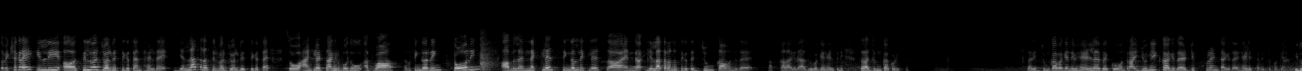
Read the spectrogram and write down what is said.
ಸೊ ವೀಕ್ಷಕರೇ, ಇಲ್ಲಿ ಸಿಲ್ವರ್ ಜ್ಯುವೆಲ್ರಿ ಸಿಗುತ್ತೆ ಅಂತ ಹೇಳಿದೆ. ಎಲ್ಲ ಥರ ಸಿಲ್ವರ್ ಜ್ಯುವೆಲ್ರಿ ಸಿಗುತ್ತೆ. ಸೊ ಆ್ಯಂಕ್ಲೆಟ್ಸ್ ಆಗಿರ್ಬೋದು ಅಥವಾ ಫಿಂಗರ್ ರಿಂಗ್ ಟೋ ರಿಂಗ್ ಆಮೇಲೆ ನೆಕ್ಲೆಸ್ ಸಿಂಗಲ್ ನೆಕ್ಲೆಸ್ ಆ್ಯಂಡ್ ಎಲ್ಲ ಥರನೂ ಸಿಗುತ್ತೆ. ಜುಮ್ಕಾ ಒಂದಿದೆ. ಸಕ್ಕದಾಗಿದೆ ಅದ್ರ ಬಗ್ಗೆ ಹೇಳ್ತೀನಿ. ಸರ್ ಆ ಜುಮ್ಕಾ ಕೊಡಿ ಸರ್ ಸರ್ ಈ ಜುಮ್ಕಾ ಬಗ್ಗೆ ನೀವು ಹೇಳಲೇಬೇಕು. ಒಂಥರ ಯುನೀಕ್ ಆಗಿದೆ ಡಿಫ್ರೆಂಟ್ ಆಗಿದೆ. ಹೇಳಿ ಸರ್ ಇದ್ರ ಬಗ್ಗೆ. ಇದು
